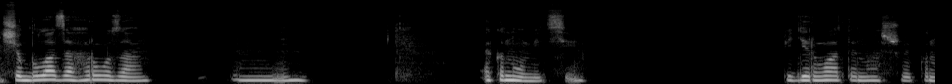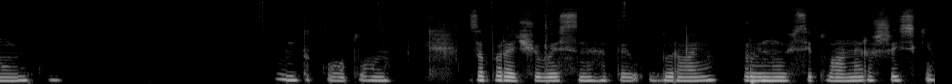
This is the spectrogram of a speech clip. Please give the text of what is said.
щоб була загроза економіці, підірвати нашу економіку. Такого плану. Заперечую весь негатив, убираю, руйную всі плани рашистські.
